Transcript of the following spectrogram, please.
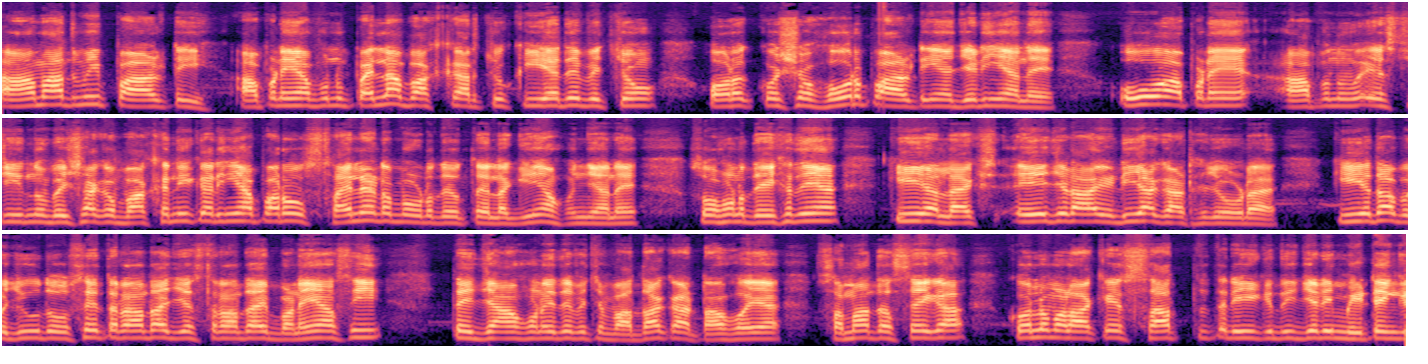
ਆਮ ਆਦਮੀ ਪਾਰਟੀ ਆਪਣੇ ਆਪ ਨੂੰ ਪਹਿਲਾਂ ਵੱਖ ਕਰ ਚੁੱਕੀ ਹੈ, ਇਹਦੇ ਵਿੱਚੋਂ ਔਰ ਕੁਝ ਹੋਰ ਪਾਰਟੀਆਂ ਜਿਹੜੀਆਂ ਨੇ ਉਹ ਆਪਣੇ ਆਪ ਨੂੰ ਇਸ ਚੀਜ਼ ਨੂੰ ਬੇਸ਼ੱਕ ਵੱਖ ਨਹੀਂ ਕਰੀਆਂ, ਪਰ ਉਹ ਸਾਇਲੈਂਟ ਮੋਡ ਦੇ ਉੱਤੇ ਲੱਗੀਆਂ ਹੋਈਆਂ ਨੇ। ਸੋ ਹੁਣ ਦੇਖਦੇ ਹਾਂ ਕਿ ਇਲੈਕਸ਼ਨ ਇਹ ਜਿਹੜਾ ਇੰਡੀਆ ਗੱਠਜੋੜ ਹੈ, ਕਿ ਇਹਦਾ ਵਜੂਦ ਉਸੇ ਤਰ੍ਹਾਂ ਦਾ ਜਿਸ ਤਰ੍ਹਾਂ ਦਾ ਇਹ ਬਣਿਆ ਸੀ ਤੇ ਜਾਂ ਹੁਣ ਇਹਦੇ ਵਿੱਚ ਵਾਧਾ ਘਾਟਾ ਹੋਇਆ, ਸਮਾਂ ਦੱਸੇਗਾ। ਕੁੱਲ ਮਿਲਾ ਕੇ 7 ਤਰੀਕ ਦੀ ਜਿਹੜੀ ਮੀਟਿੰਗ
